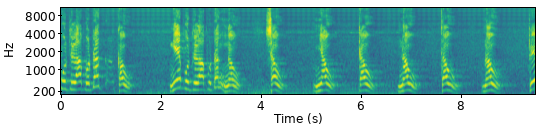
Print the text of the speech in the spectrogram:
போட்டு லா போட்டால் கவு ஞே போட்டு லா போட்டால் நவ் சவ் ஞவ் டவ் நவ் தவ் நவ் பே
